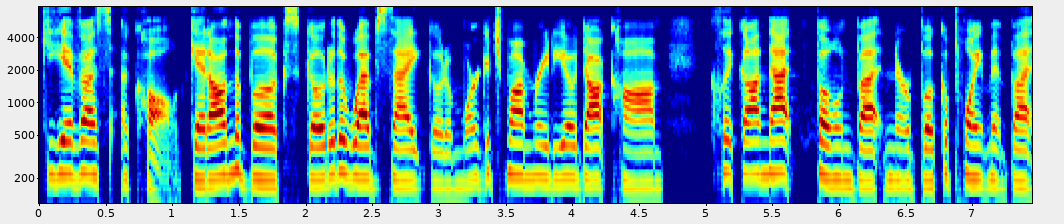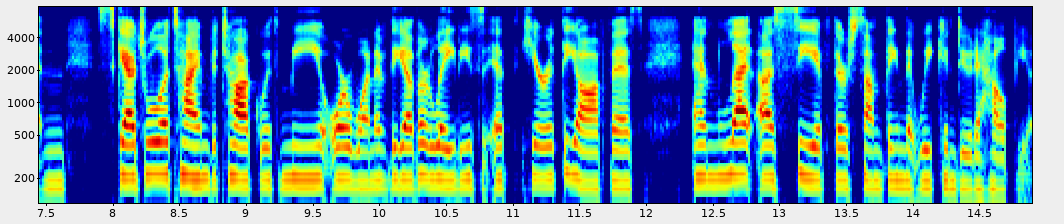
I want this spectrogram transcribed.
give us a call. Get on the books, go to the website, go to mortgagemomradio.com, click on that phone button or book appointment button, schedule a time to talk with me or one of the other ladies at, here at the office, and let us see if there's something that we can do to help you.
